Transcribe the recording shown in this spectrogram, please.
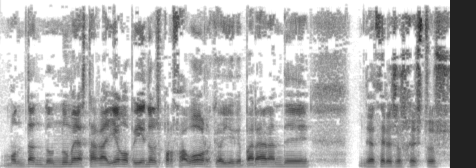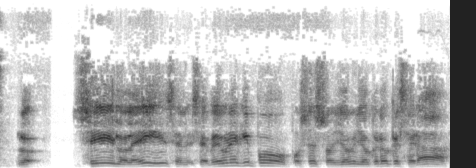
montando un número hasta gallego pidiéndoles por favor que, oye, que pararan de, de hacer esos gestos. sí, lo leí, se, se, ve un equipo, pues eso, yo, yo creo que será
